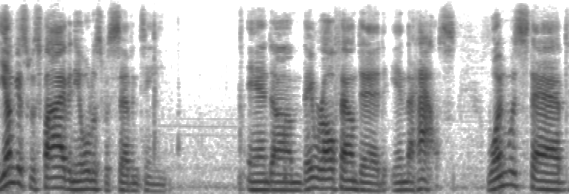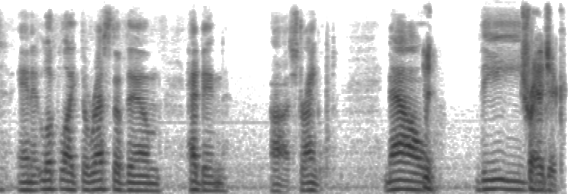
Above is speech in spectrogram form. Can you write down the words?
the youngest was five and the oldest was 17 and um, they were all found dead in the house. One was stabbed, and it looked like the rest of them had been uh, strangled. Now, the tragic,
